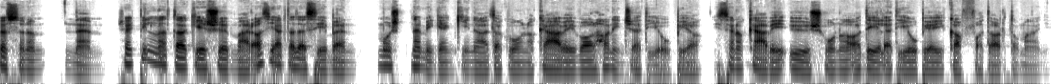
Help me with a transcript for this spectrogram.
Köszönöm, nem. És egy pillanattal később már az járt az eszében, most nem igen kínáltak volna kávéval, ha nincs Etiópia, hiszen a kávé őshona a dél-etiópiai Kaffa tartomány.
